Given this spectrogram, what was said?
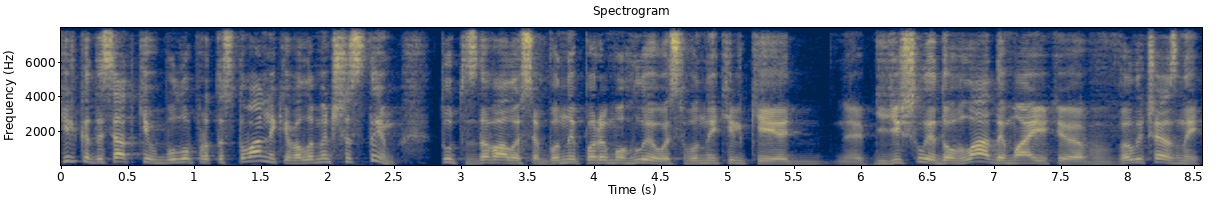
Кілька десятків було протестувальників, але менше з тим. Тут здавалося б, вони перемогли. Ось вони тільки е, дійшли до влади, мають е, величезний,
